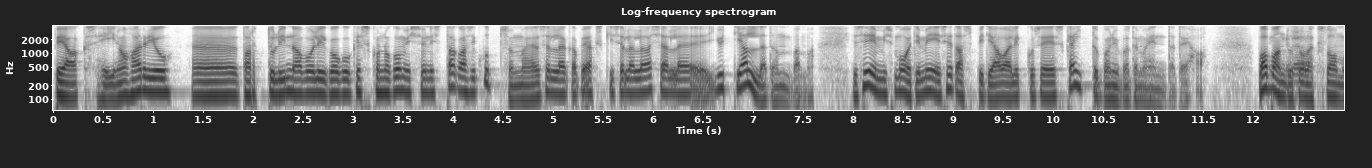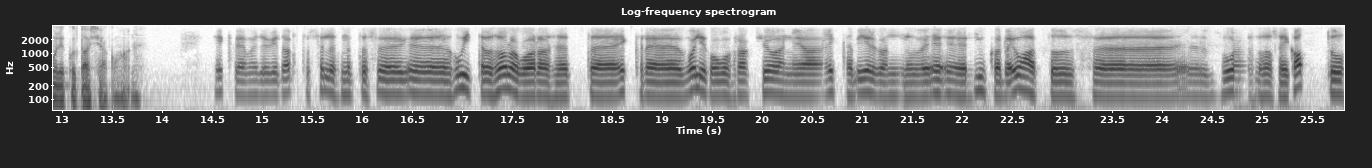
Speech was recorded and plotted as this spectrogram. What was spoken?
peaks Heino Harju Tartu linnavolikogu keskkonnakomisjonist tagasi kutsuma ja sellega peakski sellele asjale juti alla tõmbama. ja see, mismoodi mees edaspidi avalikkuse ees käitub, on juba tema enda teha. vabandus EKRE... oleks loomulikult asjakohane. EKRE muidugi Tartus selles mõttes äh, huvitavas olukorras, et äh, EKRE volikogu fraktsioon ja EKRE piirkonna, ringkonna juhatus suures osas ei kattu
